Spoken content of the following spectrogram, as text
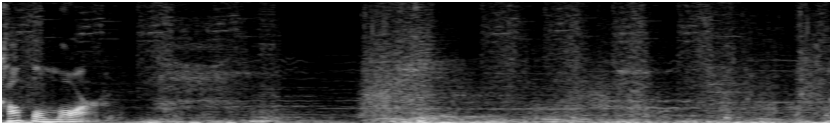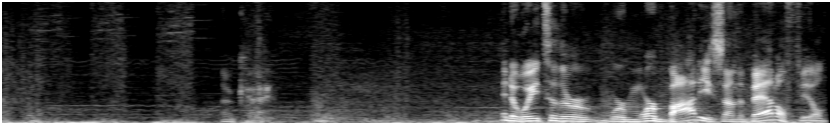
couple more. Okay. Had to wait till there were more bodies on the battlefield.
